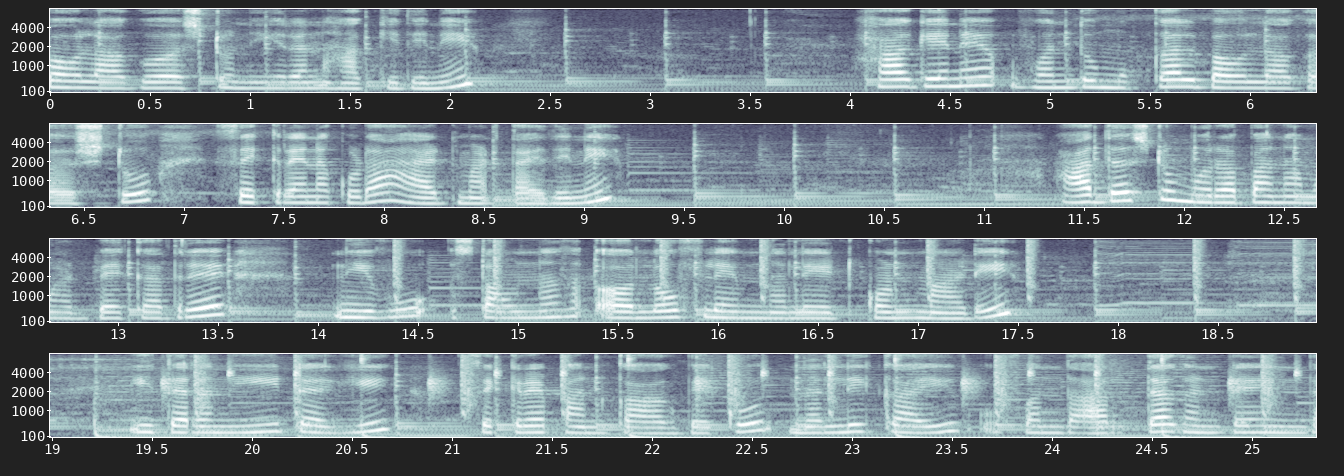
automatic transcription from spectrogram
ಬೌಲ್ ಆಗುವಷ್ಟು ನೀರನ್ನು ಹಾಕಿದ್ದೀನಿ. ಹಾಗೆಯೇ ಒಂದು ಮುಕ್ಕಾಲು ಬೌಲ್ ಆಗೋಷ್ಟು ಸಕ್ಕರೆನ ಕೂಡ ಆ್ಯಡ್ ಮಾಡ್ತಾ ಇದ್ದೀನಿ. ಆದಷ್ಟು ಮುರಬ್ಬನ ಮಾಡಬೇಕಾದ್ರೆ ನೀವು ಸ್ಟವ್ನ ಲೋ ಫ್ಲೇಮ್ನಲ್ಲಿ ಇಟ್ಕೊಂಡು ಮಾಡಿ. ಈ ಥರ ನೀಟಾಗಿ ಸಕ್ಕರೆ ಪಾನಕ ಆಗಬೇಕು. ನಲ್ಲಿಕಾಯಿ ಒಂದು ಅರ್ಧ ಗಂಟೆಯಿಂದ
